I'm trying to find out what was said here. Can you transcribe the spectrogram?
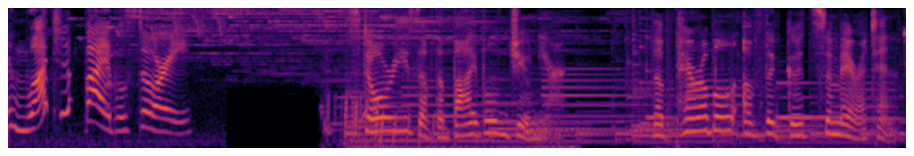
and watch a Bible story. Stories of the Bible Junior. The Parable of the Good Samaritan.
